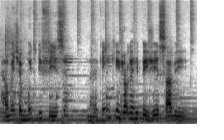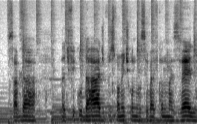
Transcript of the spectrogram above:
Realmente é muito difícil. Né? Quem, quem joga RPG sabe, sabe da, da dificuldade, principalmente quando você vai ficando mais velho.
